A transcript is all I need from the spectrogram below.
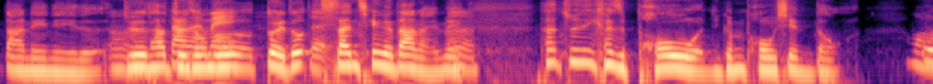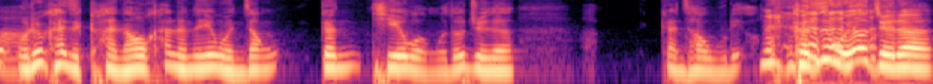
大内内的，就是他最终都对都三千个大奶妹。他最近开始 po 文跟 po 限动。我我就开始看，然后我看了那些文章跟贴文，我都觉得干超无聊。可是我又觉得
